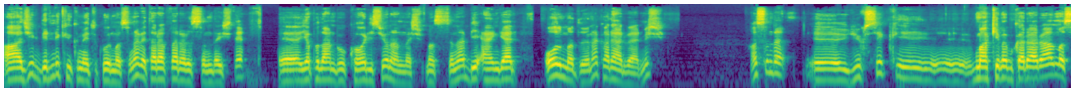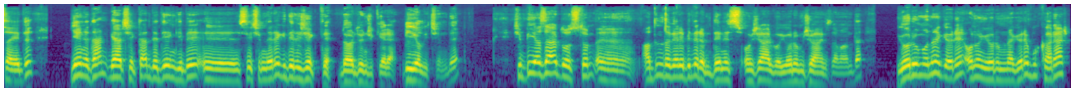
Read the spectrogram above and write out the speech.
acil birlik hükümeti kurmasına ve taraflar arasında işte e, yapılan bu koalisyon anlaşmasına bir engel olmadığına karar vermiş. Aslında e, yüksek e, mahkeme bu kararı almasaydı yeniden gerçekten dediğin gibi e, seçimlere gidilecekti dördüncü kere bir yıl içinde. Şimdi bir yazar dostum e, adını da verebilirim Deniz Ojalvo yorumcu aynı zamanda. Yorumuna göre onun yorumuna göre bu karar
